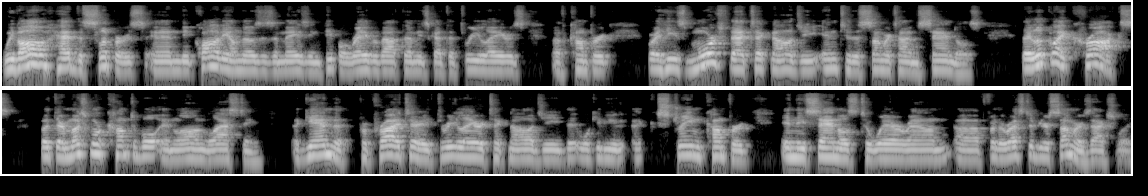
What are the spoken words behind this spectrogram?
We've all had the slippers, and the quality on those is amazing. People rave about them. He's got the three layers of comfort, where he's morphed that technology into the summertime sandals. They look like Crocs, but they're much more comfortable and long lasting. Again, the proprietary three layer technology that will give you extreme comfort in these sandals to wear around uh, for the rest of your summers, actually.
